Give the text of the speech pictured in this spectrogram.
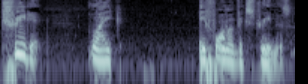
treat it like a form of extremism.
